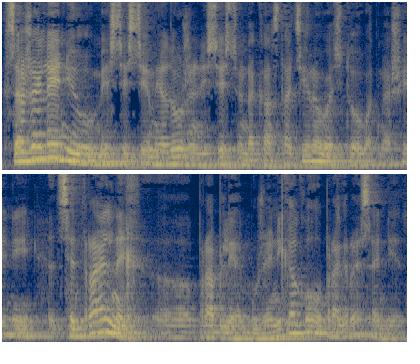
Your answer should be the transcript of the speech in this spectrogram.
К сожалению, вместе с тем я должен, естественно, констатировать, что в отношении центральных э, проблем уже никакого прогресса нет.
